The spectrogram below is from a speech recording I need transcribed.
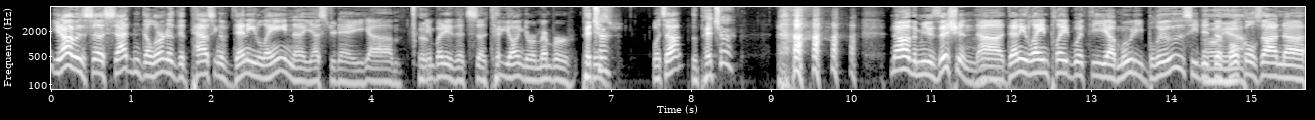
you know, I was uh, saddened to learn of the passing of Denny Laine uh, yesterday. Um, Uh, anybody that's uh, too young to remember Pitcher? his- What's that? The pitcher? no, the musician. Uh, Denny Laine played with the uh, Moody Blues. He did Oh, the yeah. vocals on uh,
